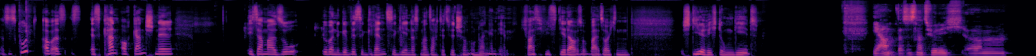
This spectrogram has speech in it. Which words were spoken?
Es ist gut, aber es, es kann auch ganz schnell, ich sag mal, so über eine gewisse Grenze gehen, dass man sagt, jetzt wird schon unangenehm. Ich weiß nicht, wie es dir da so bei solchen Stilrichtungen geht. Ja, das ist natürlich, ähm,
